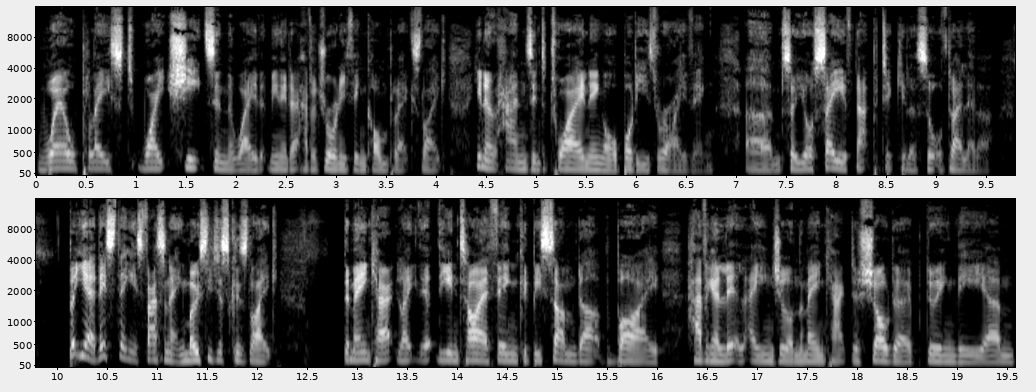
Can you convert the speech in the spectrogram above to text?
well placed white sheets in the way that mean they don't have to draw anything complex, like, you know, hands intertwining or bodies writhing. Um, so you're saved that particular sort of dilemma. But yeah, this thing is fascinating, mostly just because, like, the main character, like the, the, entire thing could be summed up by having a little angel on the main character's shoulder doing the, um,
